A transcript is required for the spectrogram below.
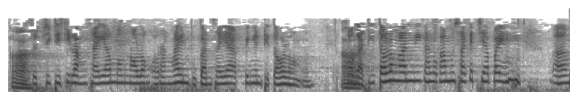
ah. subsidi silang saya mau menolong orang lain bukan saya ingin ditolong. Ah. Oh nggak ditolong lagi kalau kamu sakit siapa yang um,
